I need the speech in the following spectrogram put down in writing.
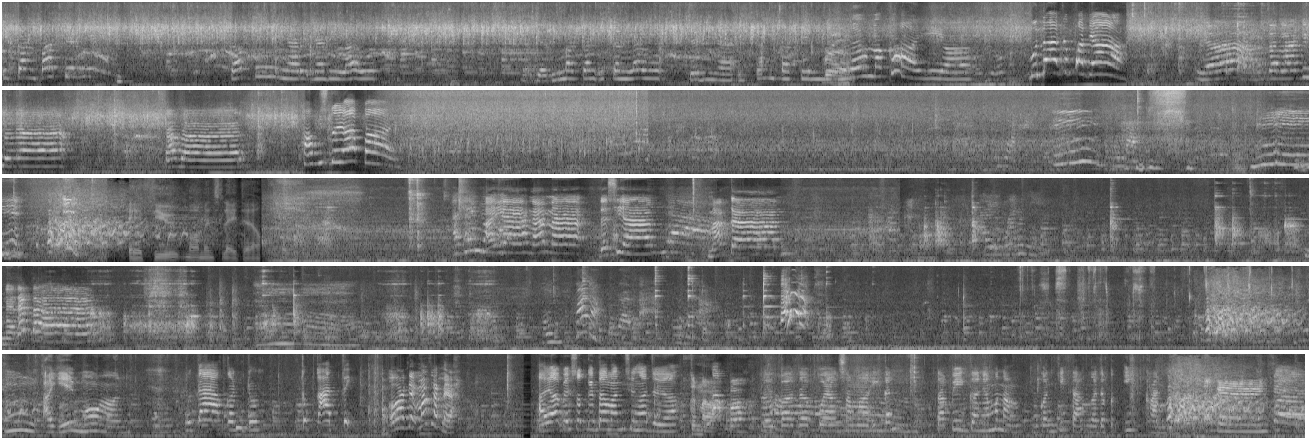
Ikan patin. Tapi nyarinya di laut. Nggak jadi makan ikan laut, jadinya ikan patin. Bunda makanya. Bunda cepat ya. Ya, bentar lagi loh nak. Sabar. Habis deh apa? A few moments later. Ayah, Nana, udah siap. Makan. Udah datang. Ayemon. Udah akan tutup kati. Oh, adek makan ya? Ayah besok kita mancing aja ya. Kenapa? Daripada poyang sama ikan, tapi ikannya menang, bukan kita nggak dapet ikan. Oke. Oke.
